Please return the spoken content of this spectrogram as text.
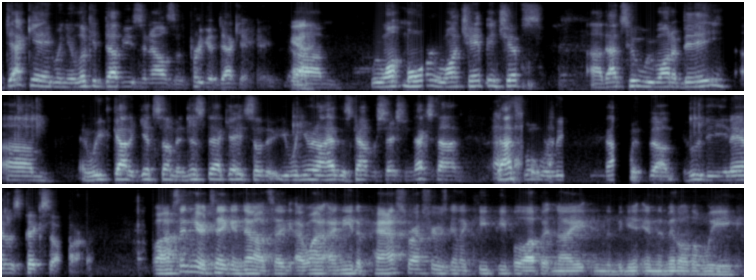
decade when you look at W's and L's, is a pretty good decade. Yeah. Um, we want more. We want championships. Uh, that's who we want to be. Um, and we've got to get some in this decade so that you, when you and I have this conversation next time, that's what we're leading with um, who the unanimous picks are. Well, I'm sitting here taking notes. I, I want I need a pass rusher who's going to keep people up at night in the begin in the middle of the week.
